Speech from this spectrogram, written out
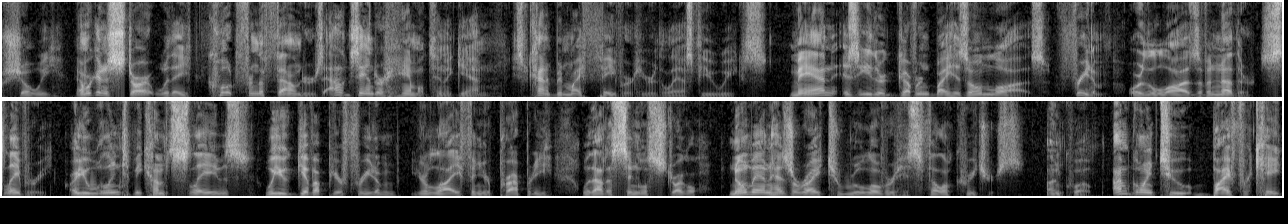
shall we? And we're going to start with a quote from the founders, Alexander Hamilton again. He's kind of been my favorite here the last few weeks. Man is either governed by his own laws, freedom, or the laws of another, slavery. Are you willing to become slaves? Will you give up your freedom, your life, and your property without a single struggle? No man has a right to rule over his fellow creatures. Unquote. I'm going to bifurcate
